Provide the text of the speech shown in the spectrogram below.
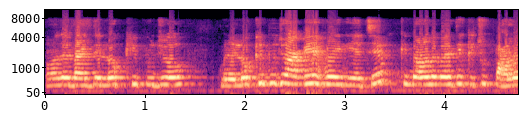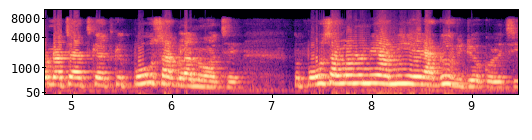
আমাদের বাড়িতে লক্ষ্মী পুজো মানে লক্ষ্মী পুজো আগে হয়ে গিয়েছে, কিন্তু আমাদের বাড়িতে কিছু পালন আছে, আজকে আজকে পৌষ আগলানো আছে। তো পৌষ আগলানো নিয়ে আমি এর আগেও ভিডিও করেছি।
